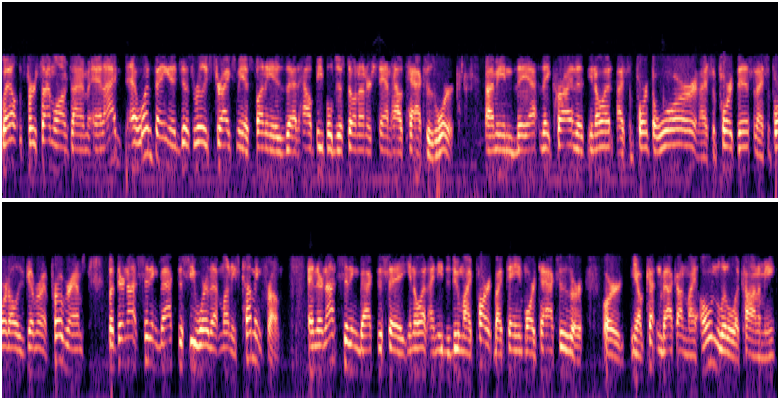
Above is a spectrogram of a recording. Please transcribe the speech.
Well, first time, long time. And I, uh, one thing that just really strikes me as funny is that how people just don't understand how taxes work. I mean, they they cry that, you know what, I support the war, and I support this, and I support all these government programs, but they're not sitting back to see where that money's coming from. And they're not sitting back to say, you know what, I need to do my part by paying more taxes or, or you know, cutting back on my own little economy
